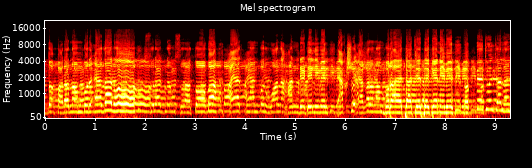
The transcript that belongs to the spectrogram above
দ- পারা নম্বর 11 সূরার নাম সূরা তওবা, আয়াত নম্বর 111 111 নম্বর আয়াত আছে, দেখে নেবেন। রব্বুল জালাল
